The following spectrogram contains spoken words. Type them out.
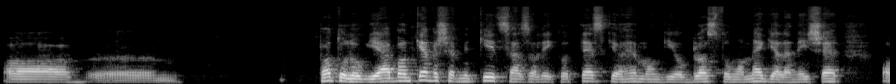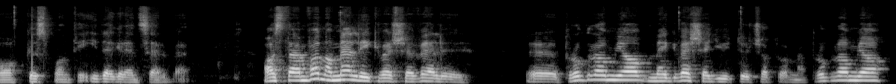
a patológiában, kevesebb, mint 2%-ot tesz ki a hemangioblasztoma megjelenése a központi idegrendszerben. Aztán van a mellékvese velő programja, meg vesegyűjtő csatorna programja,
